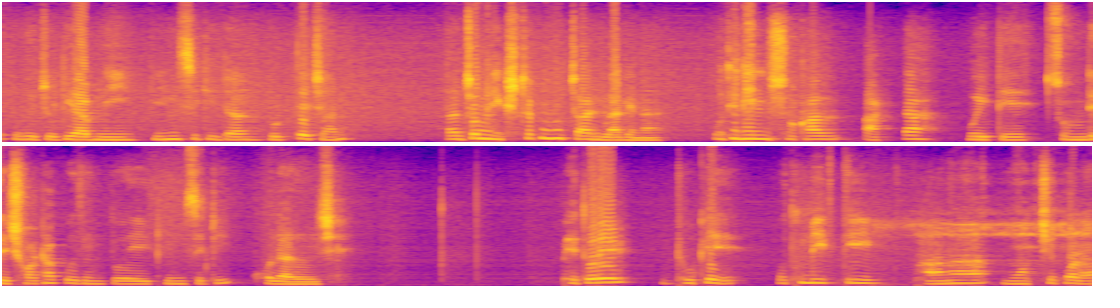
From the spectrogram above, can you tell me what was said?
করে যদি আপনি ক্লিন সিটিটা ঘুরতে চান, তার জন্য এক্সট্রা কোনো চার্জ লাগে না। প্রতিদিন সকাল আটটা হইতে সন্ধ্যে ছটা পর্যন্ত এই ক্লিন সিটি খোলা রয়েছে। ভেতরে ঢুকে প্রথমে একটি ভাঙা মরচে পড়া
